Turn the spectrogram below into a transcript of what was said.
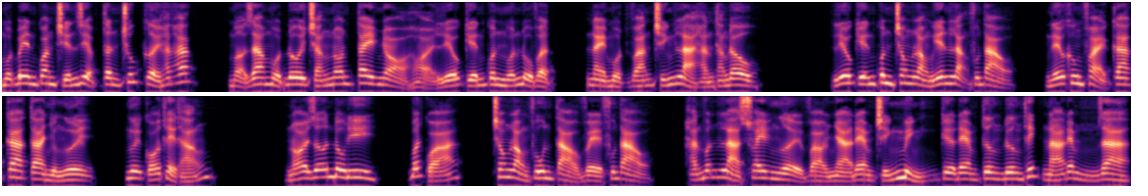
một bên quan chiến Diệp Tân Trúc cười hắc hắc, mở ra một đôi trắng non tay nhỏ hỏi Liễu Kiến Quân muốn đồ vật, này một ván chính là hắn thắng đâu. Liễu Kiến Quân trong lòng yên lặng phun tảo, nếu không phải ca ca ta nhường ngươi, ngươi có thể thắng. Nói giỡn đâu đi, bất quá, trong lòng phun tảo về phun tảo, hắn vẫn là xoay người vào nhà đem chính mình kia đem tương đương thích ná đem ra,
